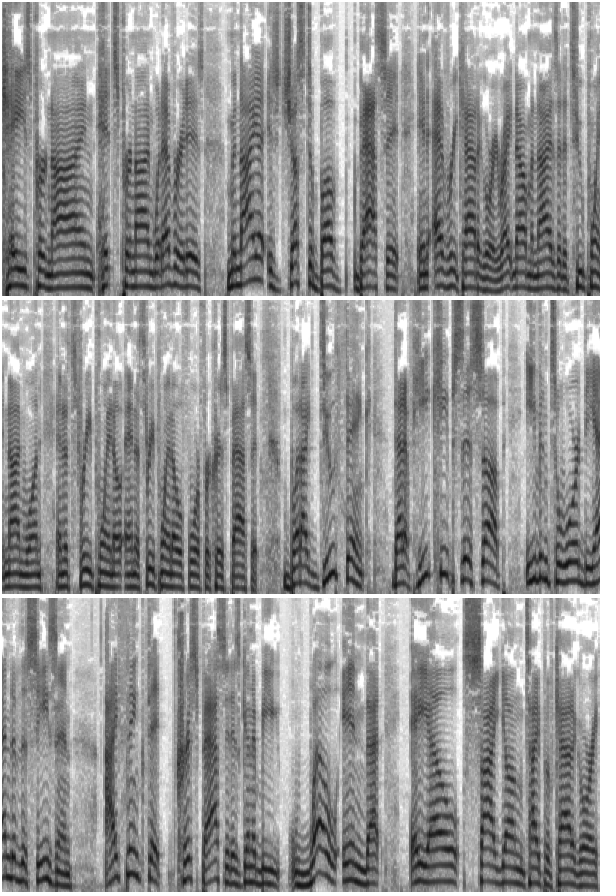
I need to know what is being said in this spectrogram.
Ks per nine, hits per nine, whatever it is, Manaea is just above Bassitt in every category. Right now, Manaea is at a 2.91 and a 3.0 and a 3.04 for Chris Bassitt. But I do think that if he keeps this up, even toward the end of the season, I think that Chris Bassitt is going to be well in that AL Cy Young type of category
